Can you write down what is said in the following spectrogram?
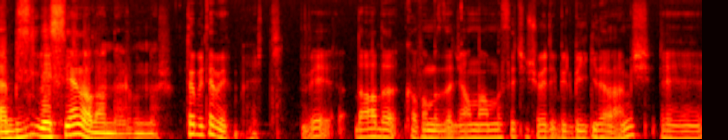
Yani bizi besleyen alanlar bunlar. Tabii tabii. Evet. Ve daha da kafamızda canlanması için şöyle bir bilgi de vermiş. Ee,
